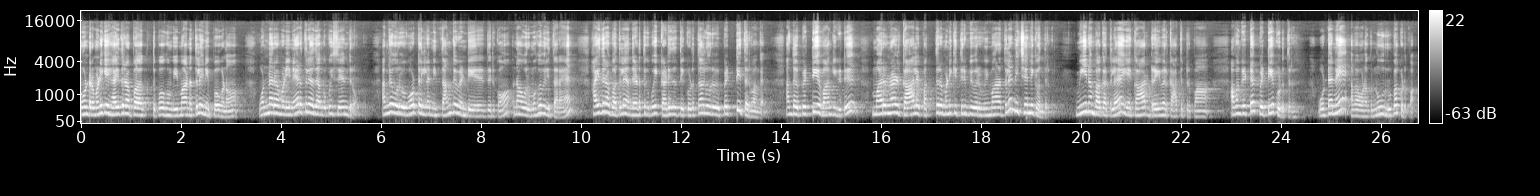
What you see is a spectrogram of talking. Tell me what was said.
மூன்றரை மணிக்கு ஹைதராபாத் போகும் விமானத்தில் நீ போகணும். ஒன்றரை மணி நேரத்தில் அது அங்கே போய் சேர்ந்துடும் அங்கே ஒரு ஹோட்டலில் நீ தங்க வேண்டியது இருக்கும். நான் ஒரு முகவரி தரேன். ஹைதராபாத்தில் அந்த இடத்துக்கு போய் கடிதத்தை கொடுத்தால் ஒரு பெட்டி தருவாங்க. அந்த பெட்டியை வாங்கிக்கிட்டு மறுநாள் காலை பத்தரை மணிக்கு திரும்பி வரும் விமானத்தில் நீ சென்னைக்கு வந்துடு மீனம்பாக்கத்தில் என் கார் டிரைவர் காத்துட்ருப்பான். அவங்கிட்ட பெட்டியை கொடுத்துரு. உடனே அவன் உனக்கு நூறுரூபா கொடுப்பான்.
